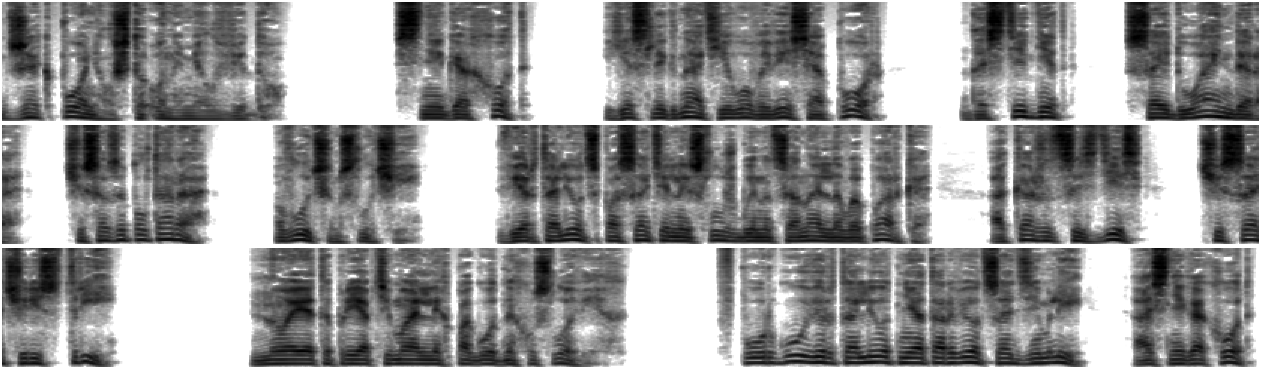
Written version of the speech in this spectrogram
Джек понял, что он имел в виду. Снегоход, если гнать его во весь опор, достигнет Сайдуайндера часа за полтора, в лучшем случае. Вертолет спасательной службы национального парка окажется здесь часа через три. Но это при оптимальных погодных условиях. В пургу вертолет не оторвется от земли, а снегоход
